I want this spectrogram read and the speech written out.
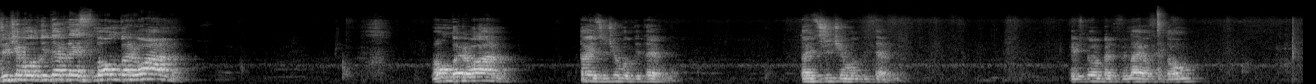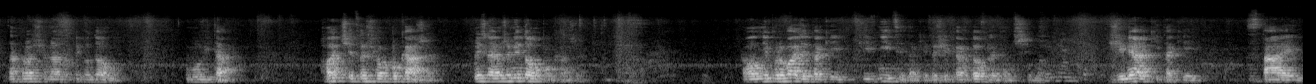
Życie modlitewne jest number one. Number one. To jest życie modlitewne. To jest życie modlitewne. Kiedyś Norbert wynajął sobie dom, zaprosił nas do tego domu. I mówi tak, chodźcie, coś wam pokażę. Myślałem, że mnie dom pokaże. A on mnie prowadzi takiej piwnicy, takiej, to się kartofle tam trzyma. Ziemianki takiej, starej.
